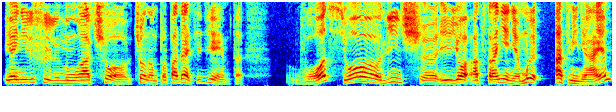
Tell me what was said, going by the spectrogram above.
И они решили, ну а чё, чё нам пропадать идеям-то? Вот, все, Линч и ее отстранение мы отменяем,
